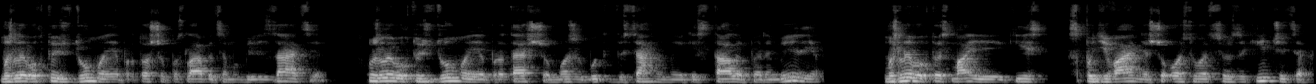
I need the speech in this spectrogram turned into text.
Можливо, хтось думає про те, що послабиться мобілізація. Можливо, хтось думає про те, що може бути досягнено якесь стале перемир'я. Можливо, хтось має якісь сподівання, що ось ось все закінчиться.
